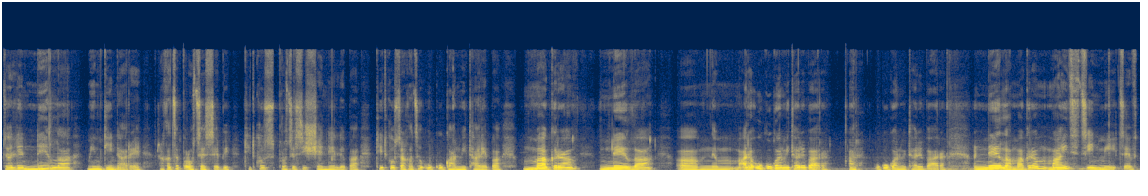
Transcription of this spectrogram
ძალიან ნელა მიმდინარე, რაღაცა პროცესები, თითქოს პროცესის შენელება, თითქოს რაღაცა უკუ განვითარება, მაგრამ ნელა არა უკუ განვითარება არა, არა უკუგან ვითარება არა. ნელა, მაგრამ მაინც წინ მიიწევთ.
